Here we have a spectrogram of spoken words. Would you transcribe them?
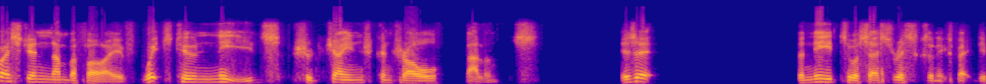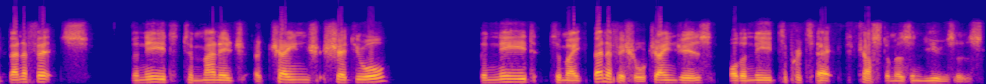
Question number five. Which two needs should change control balance? Is it the need to assess risks and expected benefits, the need to manage a change schedule, the need to make beneficial changes or the need to protect customers and users.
